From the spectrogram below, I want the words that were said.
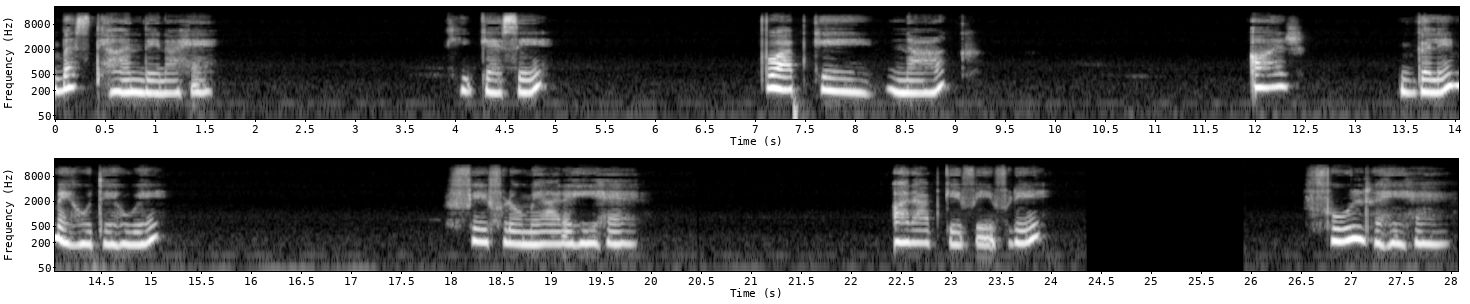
बस ध्यान देना है। कि कैसे? वो आपके नाक और गले में होते हुए फेफड़ों में आ रही है और आपके फेफड़े फूल रहे हैं।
